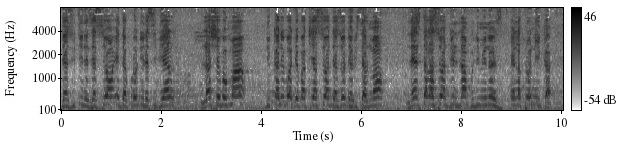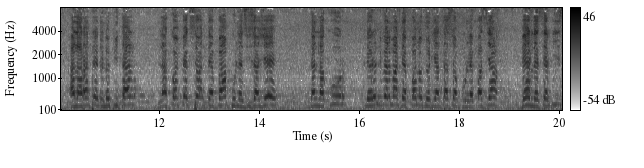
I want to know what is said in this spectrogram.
des outils de gestion et des produits lessiviels, l'achèvement du caniveau d'évacuation des eaux de ruissellement, l'installation d'une lampe lumineuse électronique à la rentrée de l'hôpital, la confection des bancs pour les usagers dans la cour, le renouvellement des panneaux d'orientation pour les patients vers les services,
